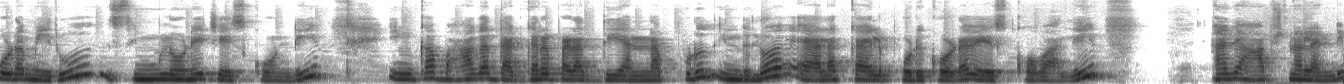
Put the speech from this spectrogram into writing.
కూడా మీరు సిమ్లోనే చేసుకోండి. ఇంకా బాగా దగ్గర పడద్ది అన్నప్పుడు ఇందులో ఏలక్కాయల పొడి కూడా కూడా వేసుకోవాలి. అది ఆప్షనల్ అండి.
